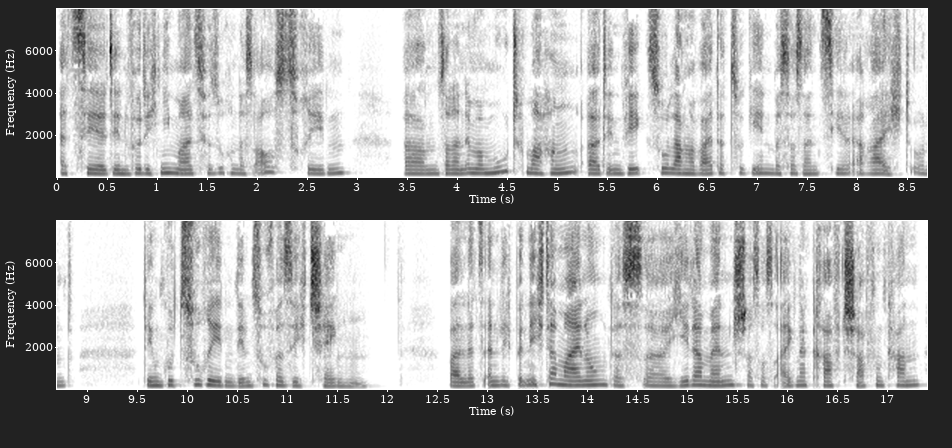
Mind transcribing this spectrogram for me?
erzählt, den würde ich niemals versuchen, das auszureden, ähm, sondern immer Mut machen, äh, den Weg so lange weiterzugehen, bis er sein Ziel erreicht und dem gut zureden, dem Zuversicht schenken. Weil letztendlich bin ich der Meinung, dass äh, jeder Mensch das aus eigener Kraft schaffen kann,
